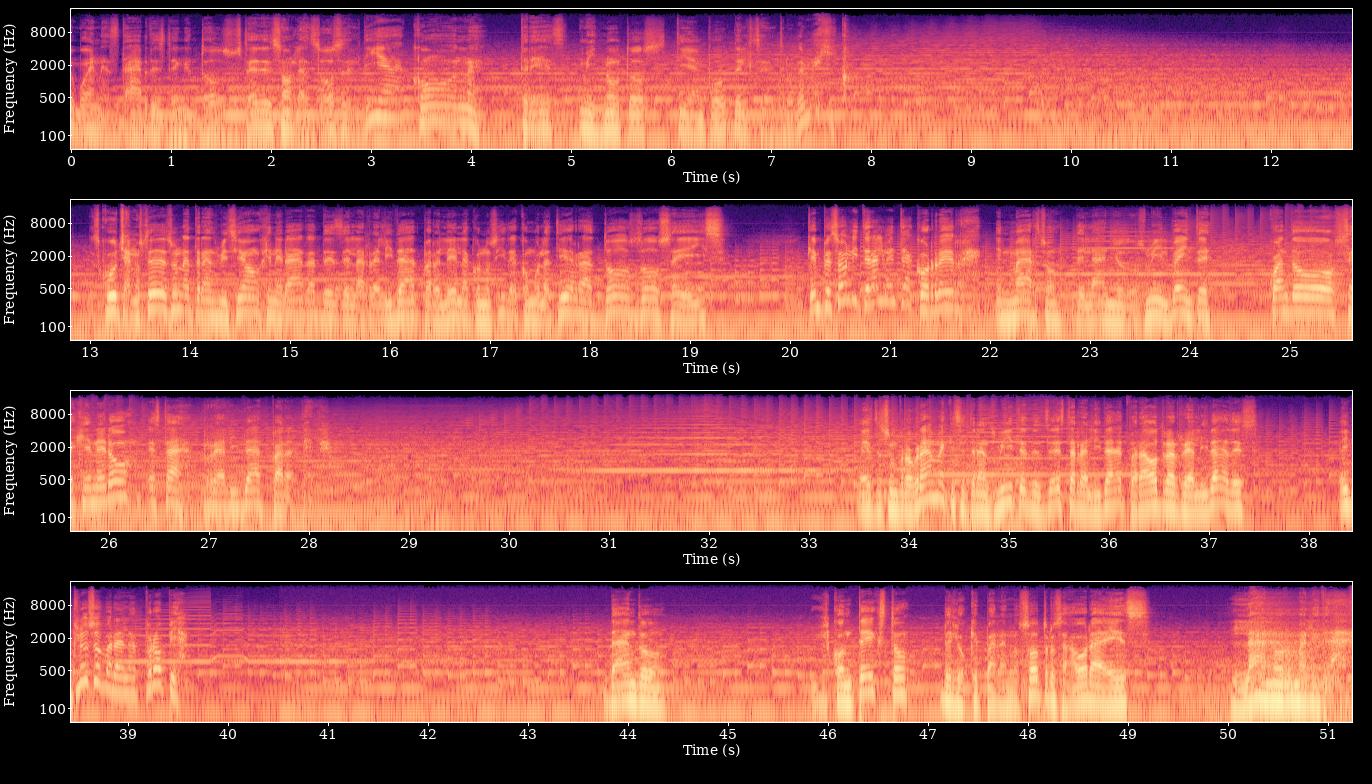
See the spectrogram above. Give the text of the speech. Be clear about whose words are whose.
Speaker 1: Muy buenas tardes tengan todos ustedes. Son las 12 del día con 3 minutos tiempo del centro de México. Escuchan ustedes una transmisión generada desde la realidad paralela conocida como la Tierra 226, que empezó literalmente a correr en marzo del año 2020, cuando se generó esta realidad paralela. Este es un programa que se transmite desde esta realidad para otras realidades e incluso para la propia. Dando el contexto de lo que para nosotros ahora es la normalidad.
